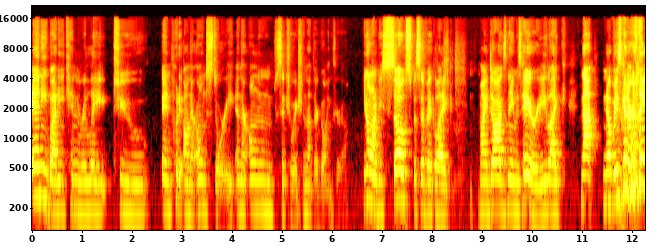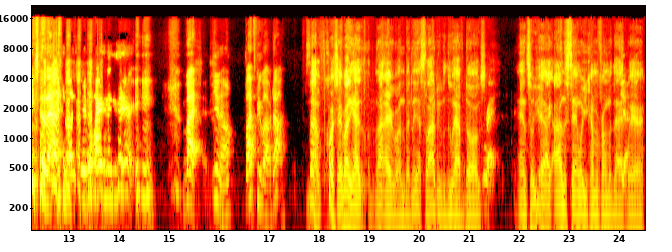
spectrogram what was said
anybody can relate to and put it on their own story and their own situation that they're going through. You don't want to be so specific, like my dog's name is Harry. Like, not nobody's gonna relate to that. like their dog's name Harry. but you know, lots of people have a no, of course everybody has not everyone, but yes, a lot of people do have dogs. Right. And so yeah, I, I understand where you're coming from with that, Yeah. where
